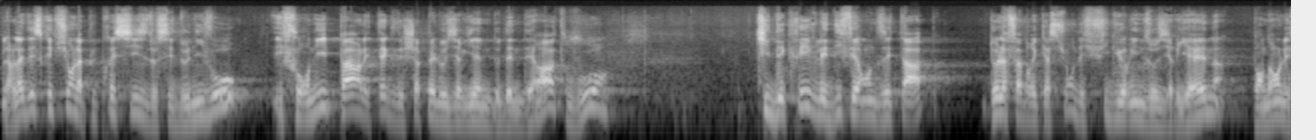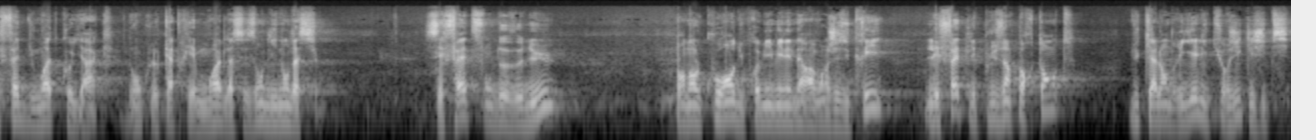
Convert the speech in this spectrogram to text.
La description la plus précise de ces deux niveaux est fournie par les textes des chapelles osiriennes de Dendera, toujours, qui décrivent les différentes étapes de la fabrication des figurines osiriennes pendant les fêtes du mois de Koyak, donc le quatrième mois de la saison de l'inondation. Ces fêtes sont devenues, pendant le courant du premier millénaire avant Jésus-Christ, les fêtes les plus importantes du calendrier liturgique égyptien.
